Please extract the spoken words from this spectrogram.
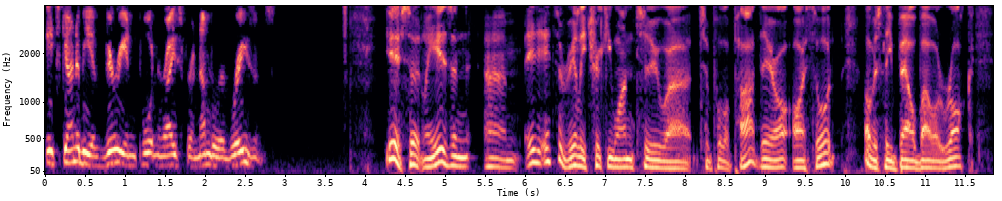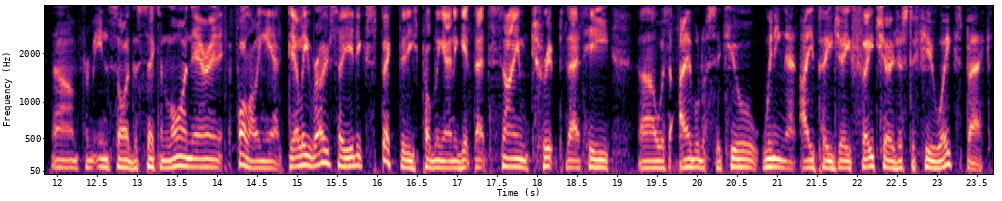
it's going to be a very important race for a number of reasons. Yeah, certainly is, and um, it, it's a really tricky one to uh, to pull apart. There, I, thought. Obviously, Balboa Rock um, from inside the second line there, and following out Delhi Road. So you'd expect that he's probably going to get that same trip that he uh, was able to secure, winning that APG feature just a few weeks back.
